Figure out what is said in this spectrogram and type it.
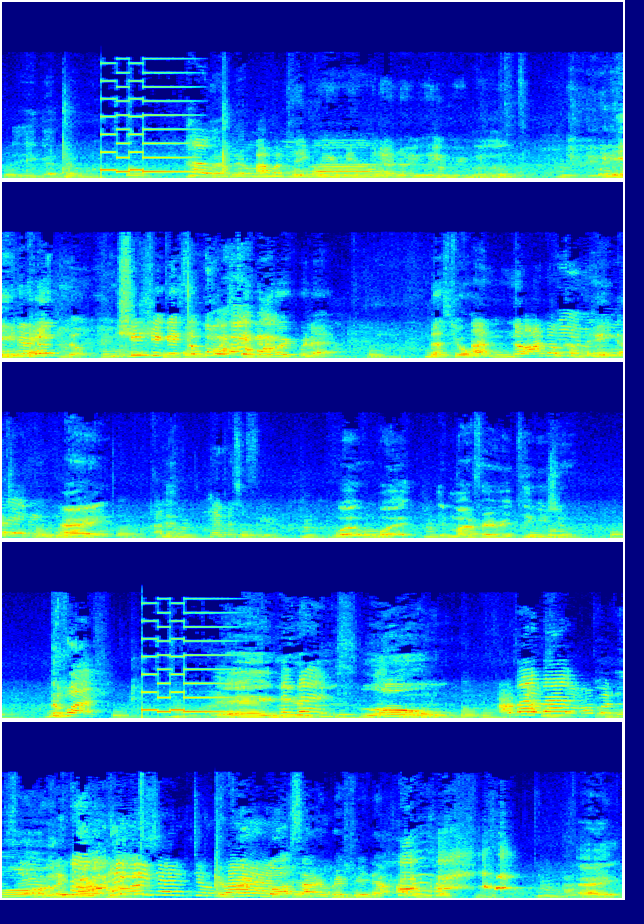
Yeah, you got that one. Got that I'm one. about to say green beans, but I know you hate green beans. Mm. He hates. She should get some points taken away for that. That's your. I, no, I know Connor hate that. Alright, I know. Him and Sophia. what what is my favorite TV show? The Flash. Dang, nigga, you slow. I'm about, I'm about Come on. to say it. He said it to If we were boss Ryan. out in Richmond now, I would go. Alright,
